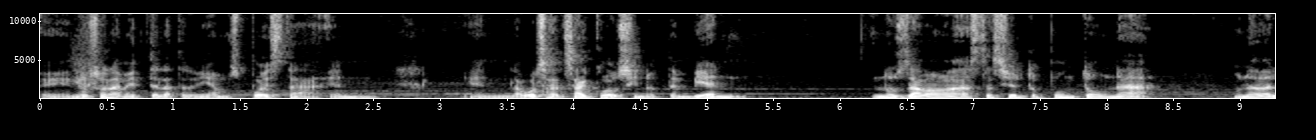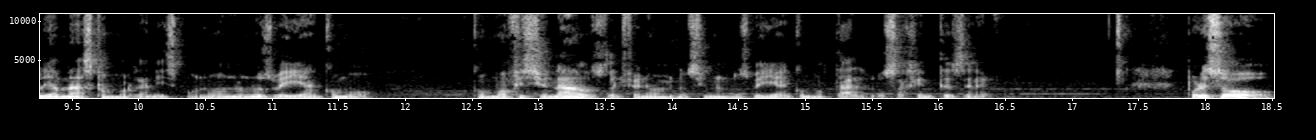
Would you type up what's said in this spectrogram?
eh, no solamente la teníamos puesta en, en, la bolsa del saco, sino también nos daba hasta cierto punto una, una valía más como organismo, ¿no? No nos veían como, como aficionados del fenómeno, sino nos veían como tal, los agentes de negro. Por eso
